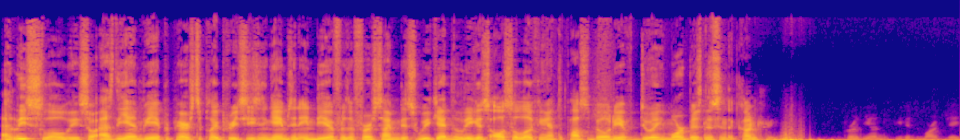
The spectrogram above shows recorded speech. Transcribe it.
at least slowly. So, as the NBA prepares to play preseason games in India for the first time this weekend, the league is also looking at the possibility of doing more business in the country. Per the undefeated Mark J.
